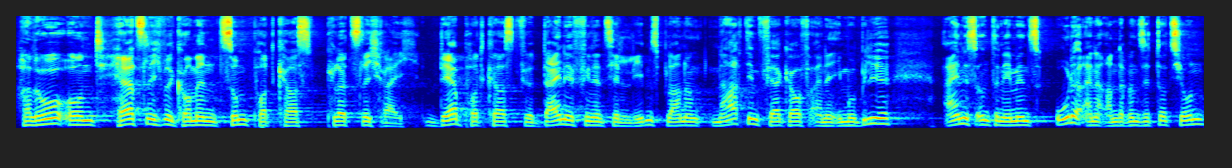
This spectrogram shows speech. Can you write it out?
Hallo und herzlich willkommen zum Podcast Plötzlich Reich, der Podcast für deine finanzielle Lebensplanung nach dem Verkauf einer Immobilie, eines Unternehmens oder einer anderen Situation,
